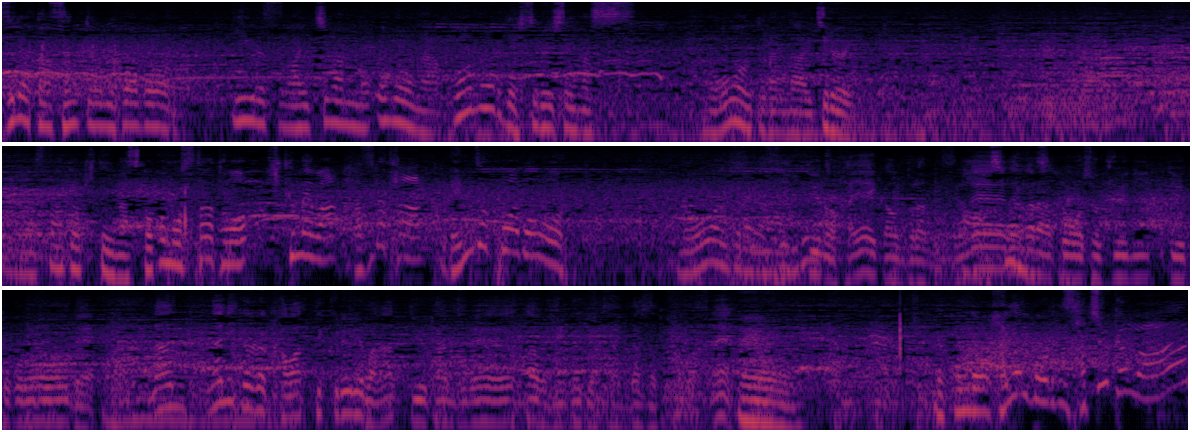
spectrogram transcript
外れた先頭にフォアボールイーグルスは1番の小郷がフォアボールで出塁しています。ノーアウトランナー一塁スタートを切っています。ここもスタート低めは外れた連続フォアボールノーアウトランナーっていうのは早いカウントなんですよね。だからこう初球にっていうところで何何かが変わってくれればなっていう感じで多分変化球が先に出したと思いますね、えー、で今度は速いボールに左中間は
